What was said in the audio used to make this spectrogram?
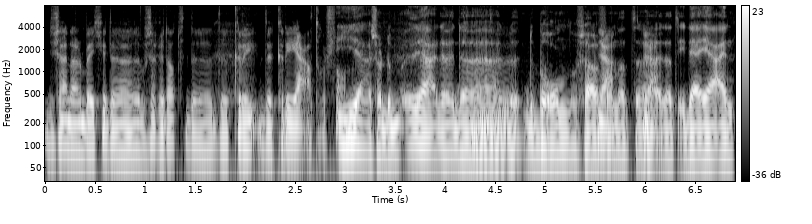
die zijn daar een beetje de, hoe zeg je dat, de, de, cre, de creators van. Ja, zo de, ja, de, de, de, bron of zo ja, van dat, uh, ja. dat idee. Ja, en,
